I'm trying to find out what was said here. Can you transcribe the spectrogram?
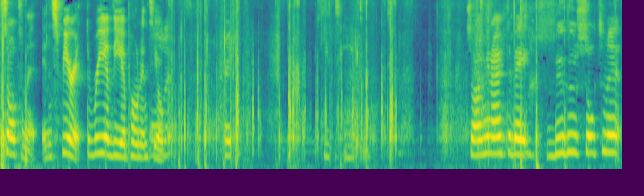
His ultimate. In spirit, three of the opponent's Hold yoke. He's eating. So I'm gonna activate Boohoo's ultimate,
